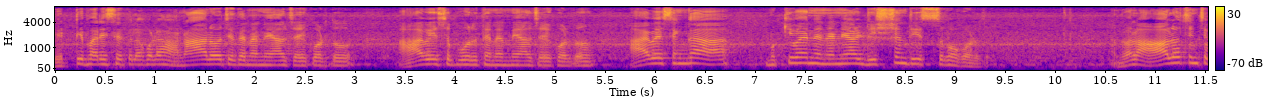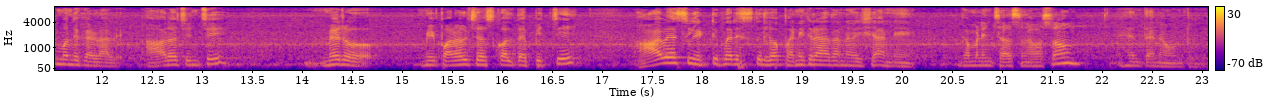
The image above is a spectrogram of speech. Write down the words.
ఎట్టి పరిస్థితుల్లో కూడా అనాలోచిత నిర్ణయాలు చేయకూడదు. ఆవేశపూరిత నిర్ణయాలు చేయకూడదు. ఆవేశంగా ముఖ్యమైన నిర్ణయాలు డిసిషన్ తీసుకోకూడదు. అందువల్ల ఆలోచించి ముందుకెళ్ళాలి. ఆలోచించి మీరు మీ పనులు చేసుకోవాలి తప్పించి ఆవేశం ఎట్టి పరిస్థితుల్లో పనికిరాదన్న విషయాన్ని గమనించాల్సిన అవసరం ఎంతైనా ఉంటుంది.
